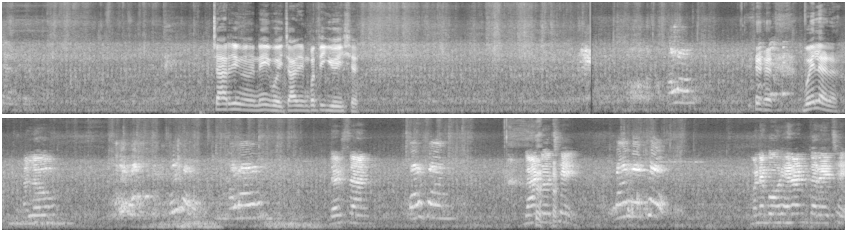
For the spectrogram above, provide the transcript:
ચાલુ કરો. ચાર્જિંગ નહીં હોય ચાર્જિંગ પતી ગયું છે બોલ્યા ને? હેલો દર્શન? ગાંડો છે. મને બહુ હેરાન કરે છે.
